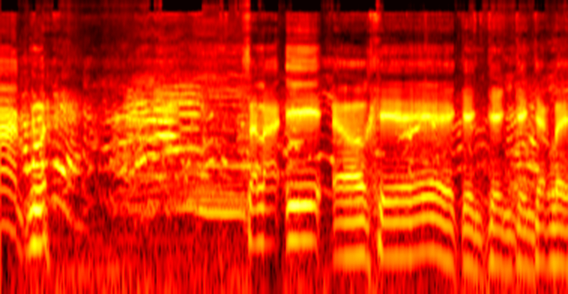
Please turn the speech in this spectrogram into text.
ากอะไรเนี่ยสละอีโอเค เก่งเก่งเก่งจังเลย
